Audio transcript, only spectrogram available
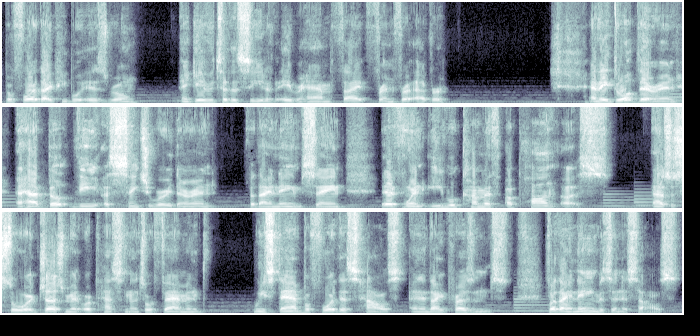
before thy people Israel, and gave it to the seed of Abraham, thy friend forever? And they dwelt therein, and have built thee a sanctuary therein for thy name, saying, If when evil cometh upon us, as a sword, judgment, or pestilence, or famine, we stand before this house and in thy presence, for thy name is in this house,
